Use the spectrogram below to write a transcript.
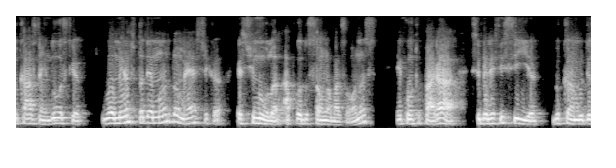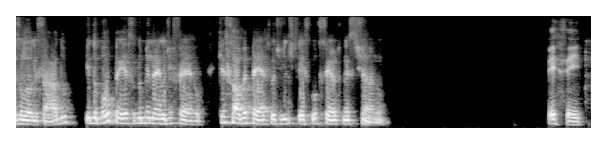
No caso da indústria, o aumento da demanda doméstica estimula a produção no Amazonas, enquanto o Pará se beneficia do câmbio desvalorizado e do bom preço do minério de ferro, que sobe perto de 23% neste ano. Perfeito.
